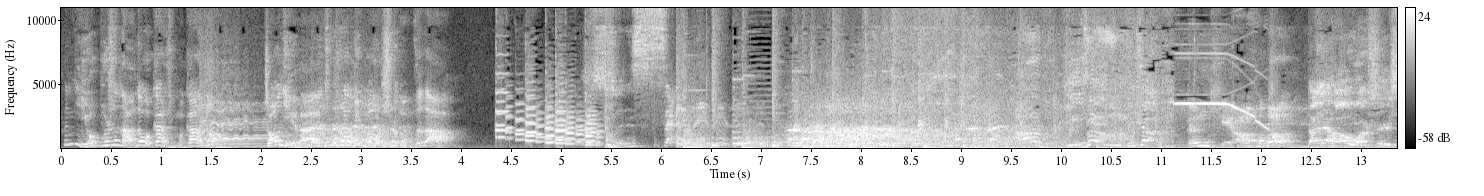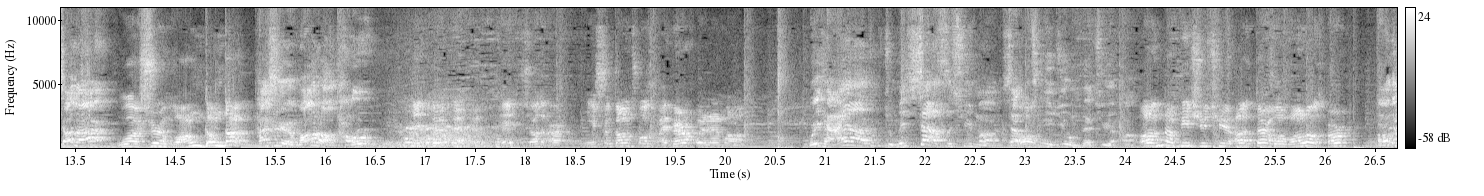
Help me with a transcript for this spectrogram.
不是你又不是男的，我干什么干呢？找你来就是让你帮我吃蚊子的。损色！上。跟帖啊，好棒！大家好，我是小胆儿，我是王钢蛋。他是王老头儿。哎，小胆儿，你是刚从海边回来吗？回啥呀？这不准备下次去吗？下次情侣剧我们再去啊。哦，那必须去啊！带我王老头儿。好的，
